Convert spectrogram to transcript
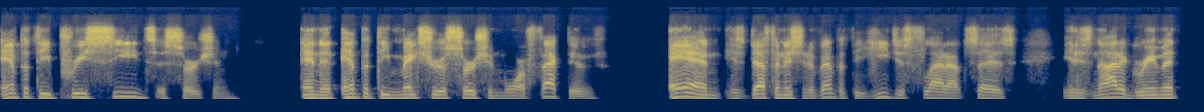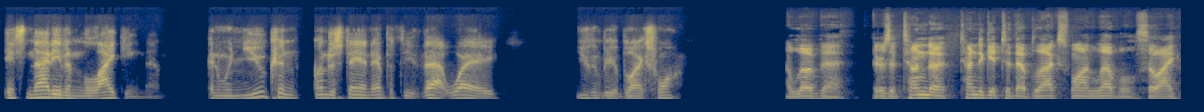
empathy precedes assertion and that empathy makes your assertion more effective. And his definition of empathy, he just flat out says it is not agreement, it's not even liking them. And when you can understand empathy that way, you can be a black swan. I love that. There's a ton to ton to get to that black swan level. So I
